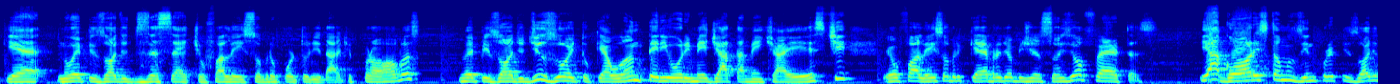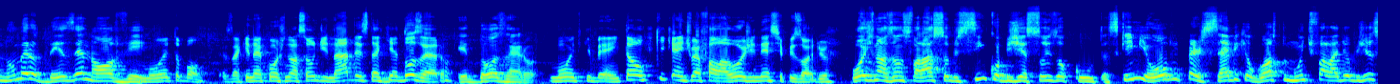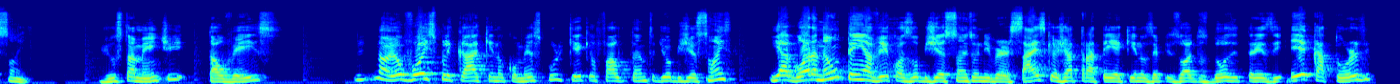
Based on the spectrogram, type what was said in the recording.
Que é no episódio 17 eu falei sobre oportunidade e provas. No episódio 18, que é o anterior imediatamente a este, eu falei sobre quebra de objeções e ofertas. E agora estamos indo para o episódio número 19. Muito bom. Esse daqui não é continuação de nada, esse daqui é do zero. E do zero. Muito que bem. Então, o que, que a gente vai falar hoje nesse episódio? Hoje nós vamos falar sobre cinco objeções ocultas. Quem me ouve percebe que eu gosto muito de falar de objeções. Justamente, talvez. Não, eu vou explicar aqui no começo por que, que eu falo tanto de objeções. E agora não tem a ver com as objeções universais, que eu já tratei aqui nos episódios 12, 13 e 14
